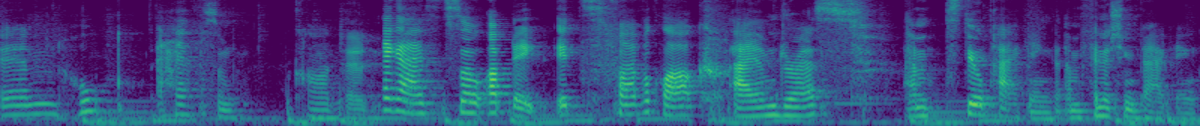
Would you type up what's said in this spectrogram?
And hope I have some content. Hey guys, so update. It's five o'clock. I am dressed. I'm still packing. I'm finishing packing.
